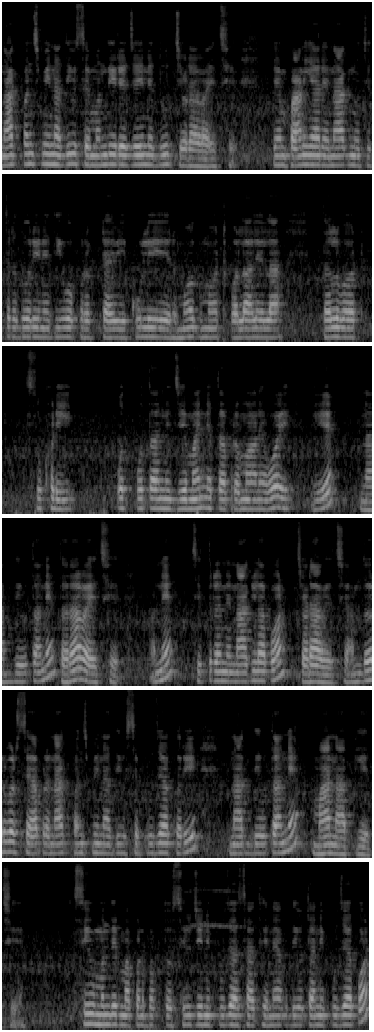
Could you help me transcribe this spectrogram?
નાગપંચમીના દિવસે મંદિરે જઈને દૂધ ચડાવાય છે. તેમ પાણીયારે નાગનું ચિત્ર દોરીને દીવો પ્રગટાવી કુલેર મગમઠ પલાળેલા તલવટ, સુખડી, પોતપોતાની જે માન્યતા પ્રમાણે હોય એ નાગદેવતાને ધરાવાય છે અને ચિત્રને નાગલા પણ ચડાવે છે. આમ દર વર્ષે આપણે નાગપંચમીના દિવસે પૂજા કરી નાગદેવતાને માન આપીએ છીએ. શિવ મંદિરમાં પણ ભક્તો શિવજીની પૂજા સાથે નાગદેવતાની પૂજા પણ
